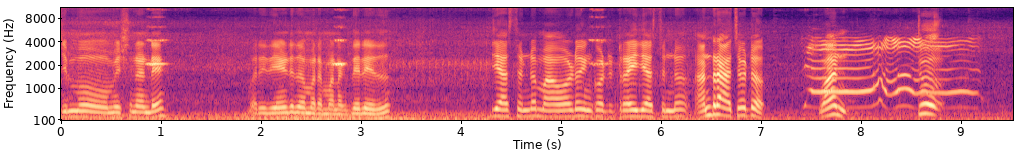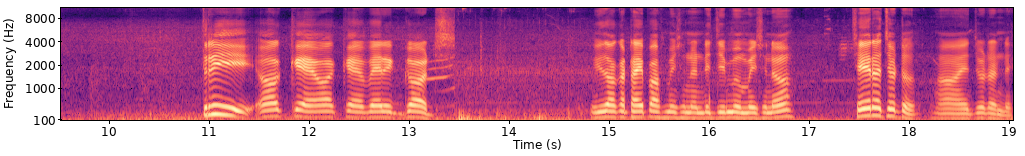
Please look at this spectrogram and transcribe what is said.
gym machine అండి. మరి ఇది ఏంటిదో మరి మనకు తెలియదు. చేస్తుండు మా వాడు ఇంకోటి ట్రై చేస్తుండు. అనరా చోటు. One two three okay okay very good ఇది ఒక టైప్ ఆఫ్ మిషన్ అండి జిమ్ మిషన్ చేయరా చోటు. చూడండి.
